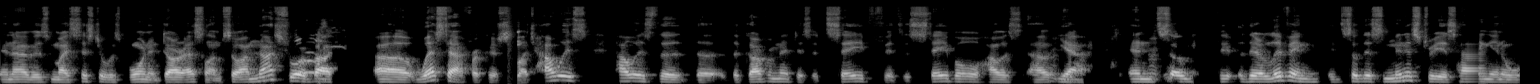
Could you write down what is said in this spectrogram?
and I was my sister was born in Dar es Salaam, so I'm not sure about uh, West Africa so much. How is how is the the the government? Is it safe? Is it stable? How is how? Mm-hmm. Yeah, and mm-hmm. so they're living. So this ministry is having in a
